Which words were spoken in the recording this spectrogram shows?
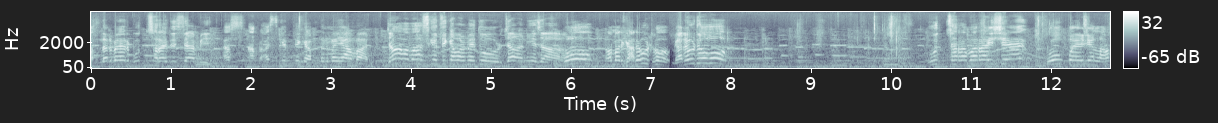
আপনার মায়ের ভূত ছাড়াই দিছি আমি। আজকে আজকের থেকে আপনার মেয়ে আমার। যা বাবা আজকে থেকে আমার মেয়ে তোর। যা নিয়ে যা। ও আমার ঘরে উঠো। ঘরে উঠো বউ। ভূত ছাড়াবার আইসে বউ পেয়ে গেলাম।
